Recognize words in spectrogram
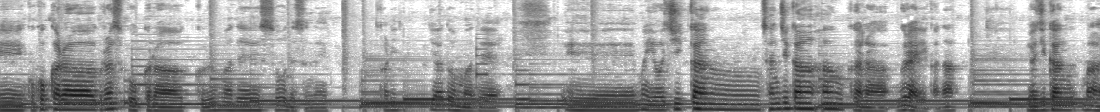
えー、ここから、グラスゴーから車でそうですね、カリ宿まで、えー、まあ4時間、3時間半からぐらいかな。4時間、まあ、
